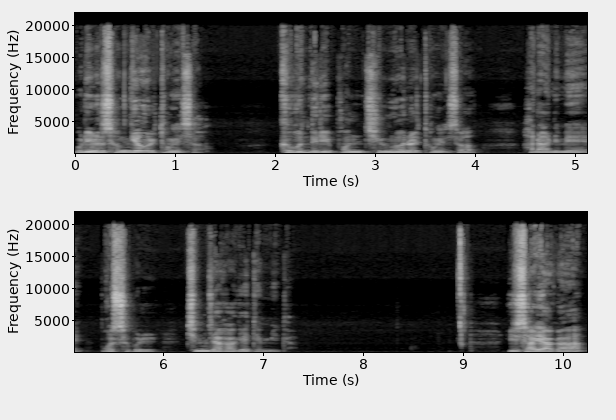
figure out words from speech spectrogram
우리는 성경을 통해서 그분들이 본 증언을 통해서 하나님의 모습을 짐작하게 됩니다. 이사야가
